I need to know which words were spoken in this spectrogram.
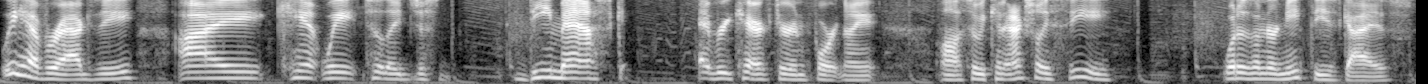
We have Ragsy. I can't wait till they just demask every character in Fortnite uh, so we can actually see what is underneath these guys.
